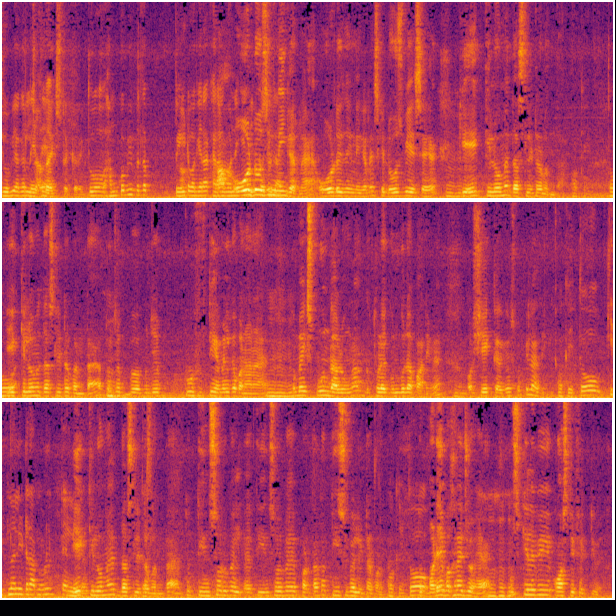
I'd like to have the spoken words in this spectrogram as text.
जो भी अगर लेते हैं तो हमको भी मतलब पेट वगैरह खराब होने ओवर डोजिंग नहीं करना है ओवर डोजिंग नहीं करना है। इसके डोज भी ऐसे है हम्म। कि एक किलो में दस लीटर बनता है। ओके तो एक किलो में दस लीटर बनता है तो हम्म। जब मुझे 250 ml का बनाना हम्म, हम्म, है तो मैं एक स्पून डालूँगा थोड़े गुनगुना पानी में हम्म। और शेक करके उसको पिला देंगे। ओके तो कितना लीटर आपने बोला? टेन एक किलो में दस लीटर बनता है तो तीन सौ रुपये तीन सौ रुपये पड़ता है तो तीस रुपये लीटर पड़ता है। ओके, तो, तो- बड़े बकरे जो है हम्म, हम्म, उसके लिए भी कॉस्ट इफ़ेक्टिव है।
